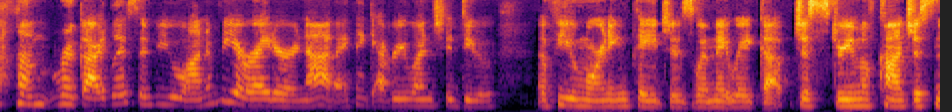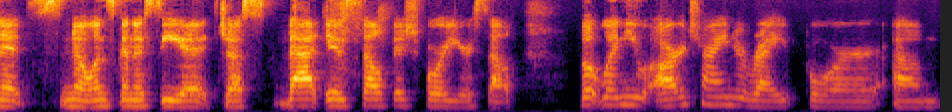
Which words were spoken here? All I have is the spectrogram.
um, regardless if you want to be a writer or not. I think everyone should do a few morning pages when they wake up. Just stream of consciousness. No one's going to see it. Just that is selfish for yourself. But when you are trying to write for um,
